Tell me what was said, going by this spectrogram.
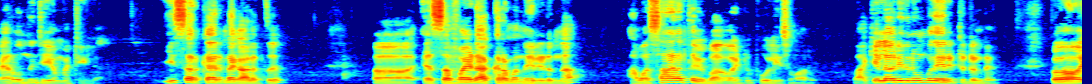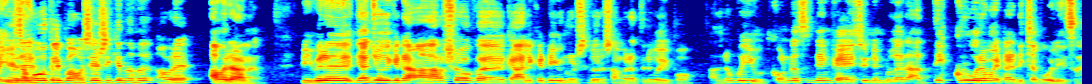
വേറെ ഒന്നും ചെയ്യാൻ പറ്റിയില്ല. ഈ സർക്കാരിന്റെ കാലത്ത് എസ് എഫ് ഐയുടെ അക്രമം നേരിടുന്ന അവസാനത്തെ വിഭാഗമായിട്ട് പോലീസ് മാറി. ബാക്കി എല്ലാവരും ഇതിനു മുമ്പ് നേരിട്ടിട്ടുണ്ട്. ഇപ്പോൾ ഈ സമൂഹത്തിൽ ഇപ്പോൾ അവശേഷിക്കുന്നത് അവരെ അവരാണ്. ഇവർ ഞാൻ ചോദിക്കട്ടെ ആർഷോ കാലിക്കറ്റ് യൂണിവേഴ്സിറ്റിയിൽ ഒരു സമരത്തിന് പോയപ്പോൾ അതിനുമുമ്പ് യൂത്ത് കോൺഗ്രസിന്റെയും കെ എസ് യുന്റെയും പിള്ളേർ അതിക്രൂരമായിട്ട് അടിച്ച പോലീസ്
